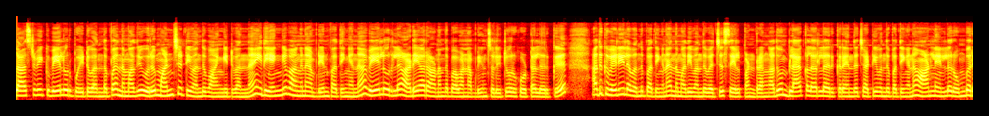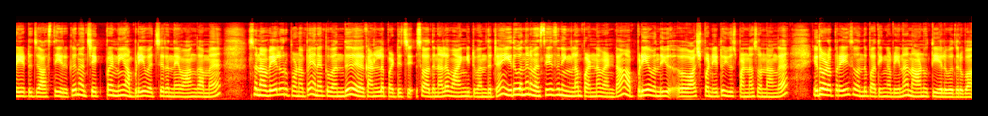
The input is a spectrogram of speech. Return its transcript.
லாஸ்ட் வீக் வேலூர் போயிட்டு வந்தப்போ இந்த மாதிரி ஒரு மண் சட்டி வந்து வாங்கிட்டு வந்தேன். இது எங்கே வாங்கினேன் அப்படின்னு பார்த்தீங்கன்னா வேலூரில் அடையார் ஆனந்த பவன் அப்படின்னு சொல்லிட்டு ஒரு ஹோட்டல் இருக்குது அதுக்கு வெளியில் வந்து பார்த்திங்கன்னா இந்த மாதிரி வந்து வச்சு சேல் பண்ணுறாங்க அதுவும் பிளாக் கலரில் இருக்கிற இந்த சட்டி வந்து பார்த்திங்கன்னா ஆன்லைனில் ரொம்ப ரேட்டு ஜாஸ்தி இருக்குது நான் செக் பண்ணி அப்படியே வச்சுருந்தேன் வாங்காமல் ஸோ நான் வேலூர் போனப்போ எனக்கு வந்து கண்ணில் பட்டுச்சு. ஸோ அதனால் வாங்கிட்டு வந்துட்டேன். இது வந்து நம்ம சீசனிங்லாம் பண்ண வேண்டாம். அப்படியே வந்து வாஷ் பண்ணிவிட்டு யூஸ் பண்ண சொன்னாங்க. இதோட ப்ரைஸ் வந்து பார்த்திங்க அப்படின்னா நானூற்றி எழுபது ரூபா.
